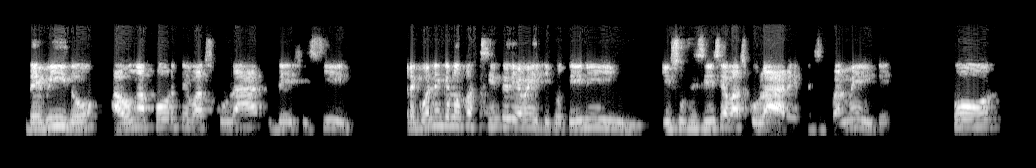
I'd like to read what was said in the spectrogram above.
debido a un aporte vascular deficiente. Recuerden que los pacientes diabéticos tienen insuficiencia vascular, principalmente por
